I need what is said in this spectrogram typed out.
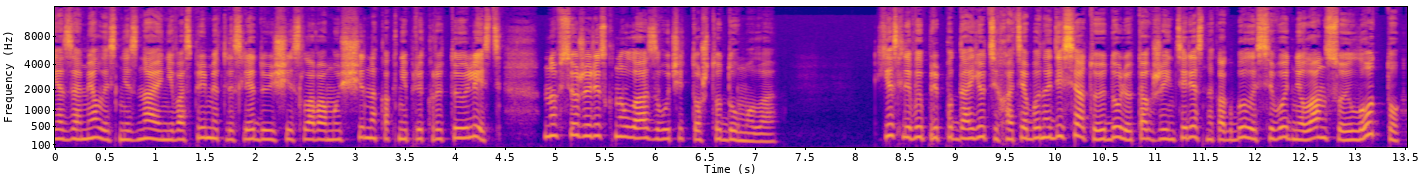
я замялась, не зная, не воспримет ли следующие слова мужчина как неприкрытую лесть, но все же рискнула озвучить то, что думала. «Если вы преподаете хотя бы на десятую долю так же интересно, как было сегодня Лансу и Лотту,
